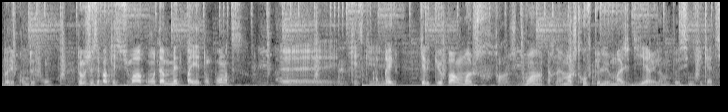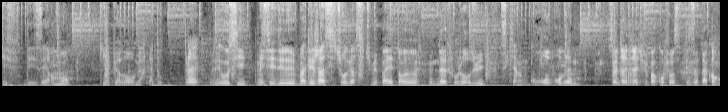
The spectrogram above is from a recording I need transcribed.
doit, les prendre de front. Donc je sais pas qu'est-ce que tu me racontes à me mettre Payet en pointe? Qu'est-ce que... Après, quelque part, moi, je, enfin, moi hein, personnellement, je trouve que le match d'hier il est un peu significatif des errements qu'il y a pu avoir au mercato. Ouais, aussi. Mais c'est bah déjà, si tu regardes, si tu mets pas être en 9 aujourd'hui, c'est qu'il y a un gros problème. Ça veut dire déjà que tu fais pas confiance à tes attaquants.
